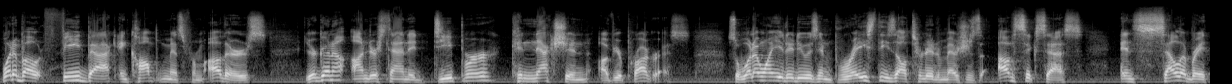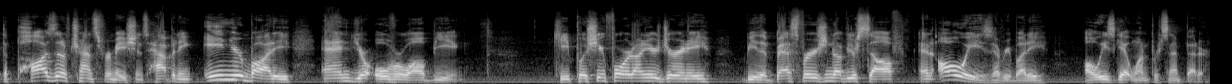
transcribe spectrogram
what about feedback and compliments from others, you're gonna understand a deeper connection of your progress. So what I want you to do is embrace these alternative measures of success and celebrate the positive transformations happening in your body and your overall being. Keep pushing forward on your journey, be the best version of yourself, and always, everybody, always get 1% better.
